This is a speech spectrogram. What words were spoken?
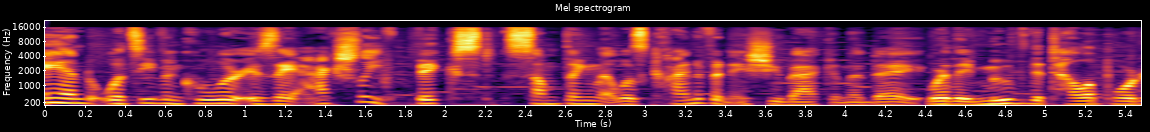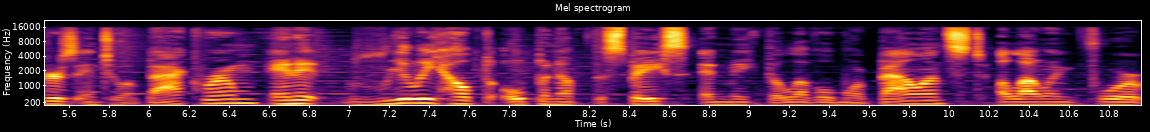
And what's even cooler is they actually fixed something that was kind of an issue back in the day, where they moved the teleporters into a back room, and it really helped open up the space and make the level more balanced, allowing for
